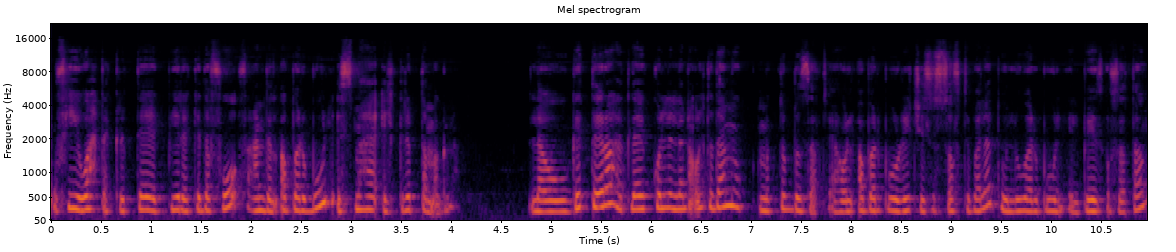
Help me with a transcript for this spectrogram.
وفي واحدة cryptaيه كبيرة كده فوق عند ال upper pole اسمها ال crypta magna لو جيت تقرأ هتلاقي كل اللي أنا قلته ده مكتوب بالظبط. اهو ال upper pole reaches ال soft palate وال lower pole ال base of the tongue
